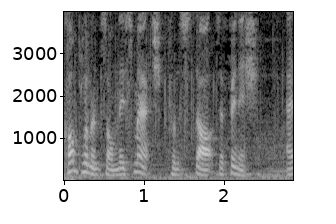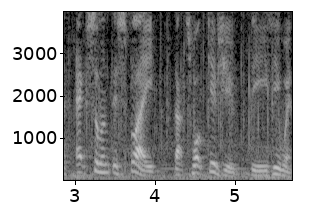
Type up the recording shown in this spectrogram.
Compliments on this match from start to finish. An excellent display, that's what gives you the easy win.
